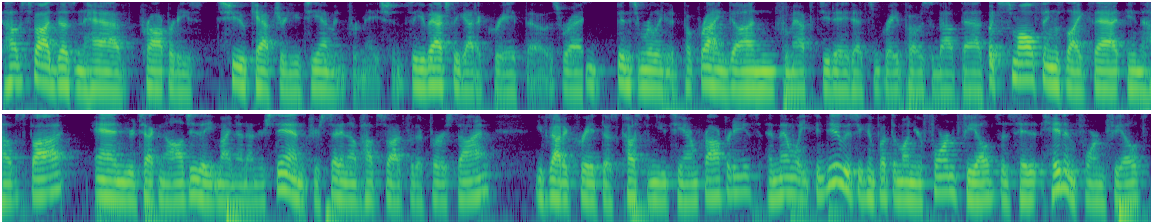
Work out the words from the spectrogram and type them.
HubSpot doesn't have properties to capture UTM information. So you've actually got to create those, right? Been some really good. Brian Gunn from Aptitude 8 had some great posts about that. But small things like that in HubSpot and your technology that you might not understand. If you're setting up HubSpot for the first time, you've got to create those custom UTM properties. And then what you can do is you can put them on your form fields as hidden form fields,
